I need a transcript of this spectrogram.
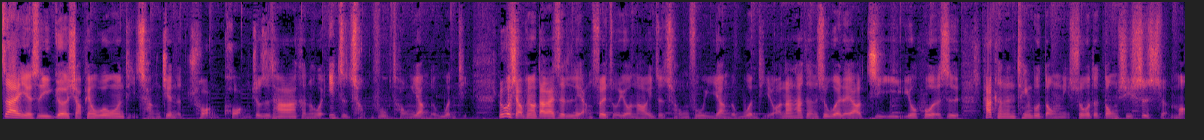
再也是一个小朋友问问题常见的状况，就是他可能会一直重复同样的问题。如果小朋友大概是两岁左右，然后一直重复一样的问题的话，那他可能是为了要记忆，又或者是他可能听不懂你说的东西是什么。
